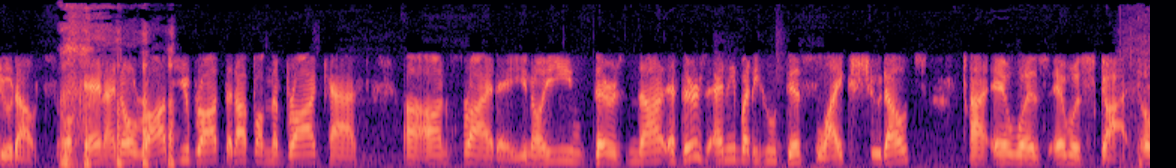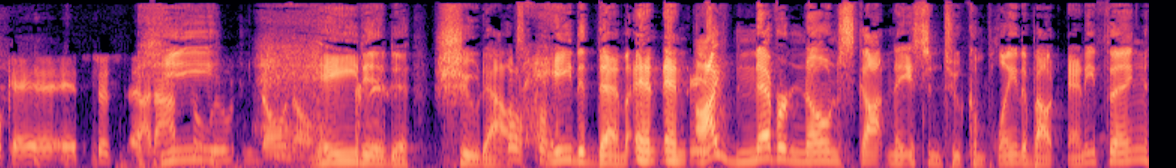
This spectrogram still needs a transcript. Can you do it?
shootouts. Okay, and I know Rob, you brought that up on the broadcast uh, on Friday. You know, he there's not if there's anybody who dislikes shootouts. Uh, it was it was Scott. Okay, it's just an He absolute no no. hated shootouts, hated them, and and I've never known Scott Nason to complain about anything.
